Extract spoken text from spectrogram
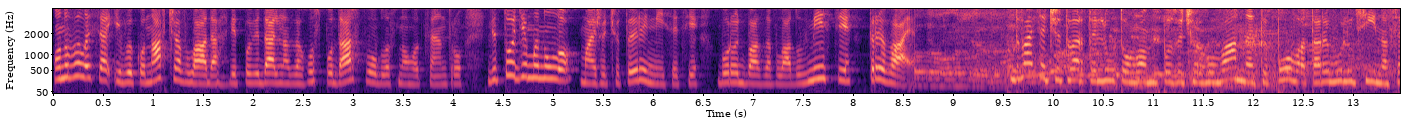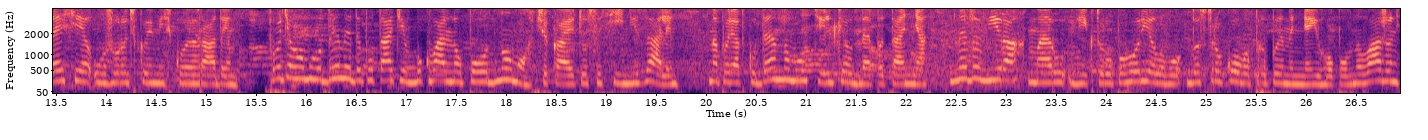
оновилася і виконавча влада, відповідальна за господарство обласного центру. Відтоді минуло майже чотири місяці. Боротьба за владу в місті триває. 24 лютого позачергова, нетипова та революційна сесія Ужгородської міської ради. Протягом години депутатів буквально по одному чекають у сесійній залі. На порядку денному тільки одне питання: недовіра меру Віктору Погорєлову, дострокове припинення його повноважень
